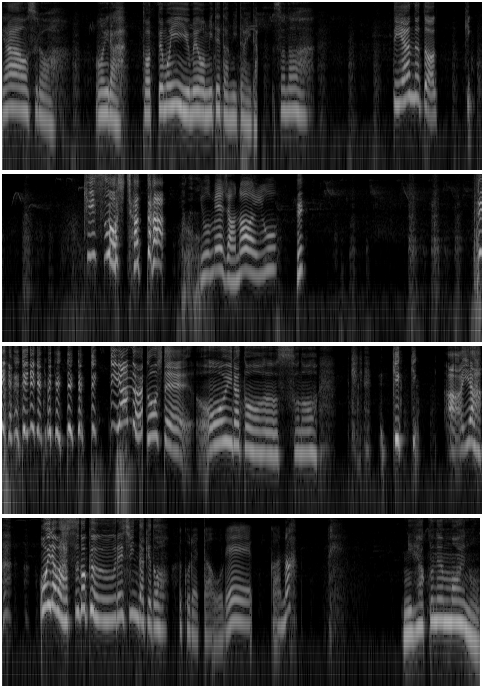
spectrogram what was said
やあオスロ。おいらとってもいい夢を見てたみたいだ。そのディアンヌとキキスをしちゃった。夢じゃないよ。でででででででででディアンヌ？どうしてオイラとそのきききあいやオイラはすごく嬉しいんだけど。くれたお礼かな。200年前の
